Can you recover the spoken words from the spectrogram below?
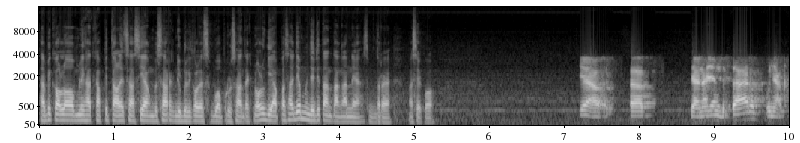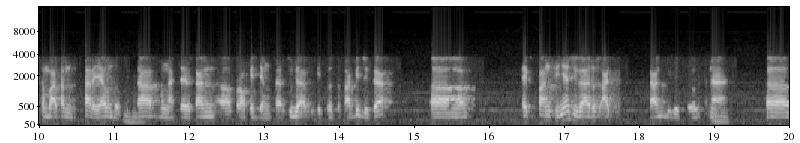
Tapi kalau melihat kapitalisasi yang besar yang dimiliki oleh sebuah perusahaan teknologi, apa saja menjadi tantangannya sebenarnya, Mas Eko? Ya, uh, dana yang besar punya kesempatan besar ya untuk mhm. bisa menghasilkan uh, profit yang besar juga begitu. Tetapi juga uh, ekspansinya juga harus nah eh,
